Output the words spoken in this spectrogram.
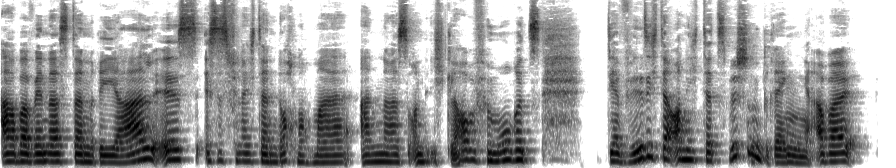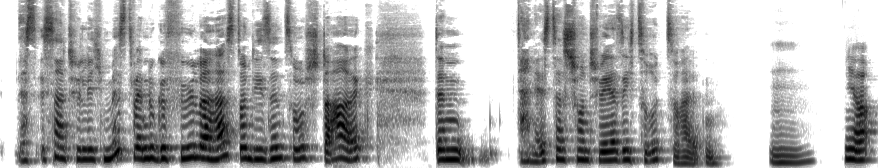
Aber wenn das dann real ist, ist es vielleicht dann doch nochmal anders. Und ich glaube, für Moritz, der will sich da auch nicht dazwischen drängen. Aber das ist natürlich Mist, wenn du Gefühle hast und die sind so stark. Dann dann ist das schon schwer, sich zurückzuhalten. Mhm. Ja.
